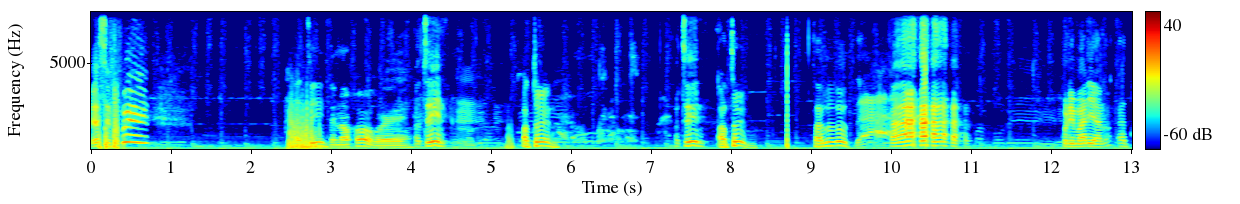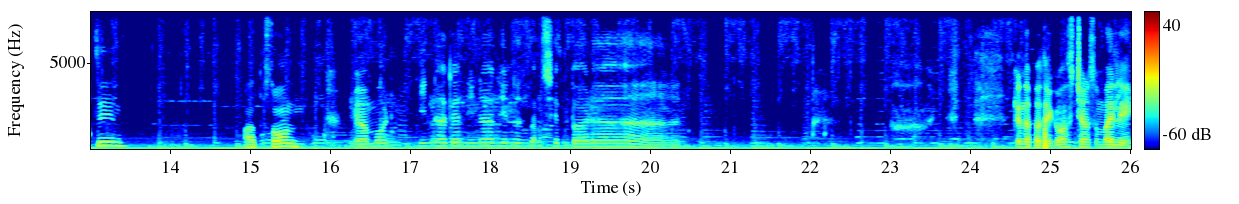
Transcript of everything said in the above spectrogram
Ya se fue. Así, Se enojó, güey. Atin, Mm, atún, atin. atún. Salud. Ah. Primaria, ¿no? Atún. Atún. Mi amor, y nada ni nadie nos va a separar. ¿Qué onda, Patrick? Vamos a echarnos un baile.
